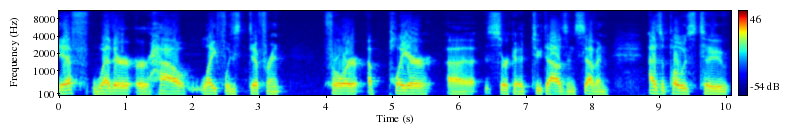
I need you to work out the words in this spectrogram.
if, whether, or how life was different for a player uh, circa 2007 as opposed to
